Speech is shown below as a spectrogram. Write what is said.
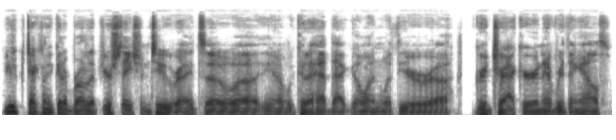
you technically could have brought up your station too, right? So uh, you know we could have had that going with your uh, grid tracker and everything else.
